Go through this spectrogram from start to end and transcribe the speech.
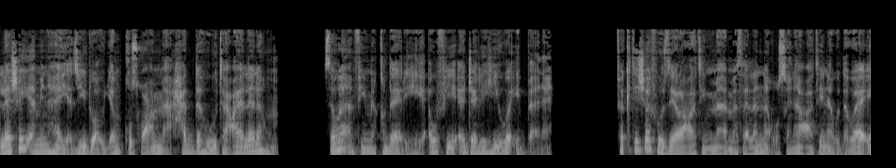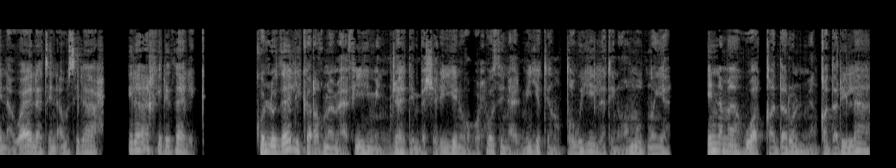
لا شيء منها يزيد أو ينقص عما حده تعالى لهم سواء في مقداره أو في أجله وإبانه. فاكتشاف زراعة ما مثلا أو صناعة أو دواء أو آلة أو سلاح إلى آخر ذلك. كل ذلك رغم ما فيه من جهد بشري وبحوث علمية طويلة ومضنية إنما هو قدر من قدر الله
